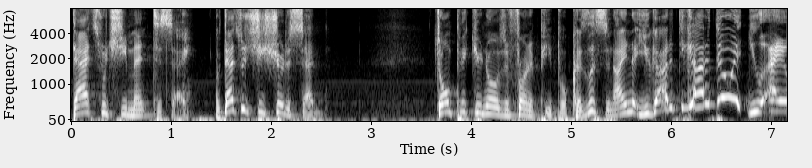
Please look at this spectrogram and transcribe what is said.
That's what she meant to say. That's what she should have said. Don't pick your nose in front of people. Cause listen, I know you got to You got to do it. You I,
